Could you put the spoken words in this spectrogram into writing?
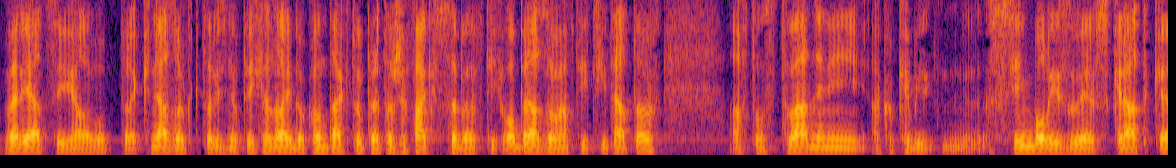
veriacich alebo pre kňazov, ktorí s ňou prichádzali do kontaktu, pretože fakt v sebe v tých obrazoch a v tých citátoch a v tom stvárnení ako keby symbolizuje v skratke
